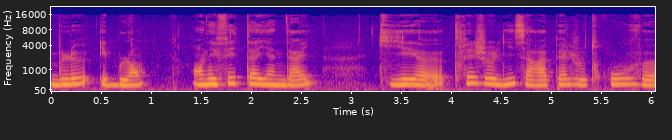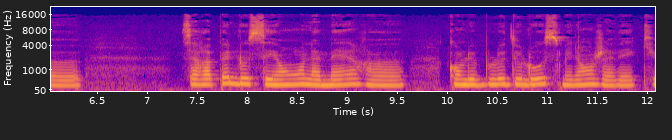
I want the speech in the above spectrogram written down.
bleu et blanc, en effet tie and dye, qui est euh, très joli. Ça rappelle, je trouve, euh, ça rappelle l'océan, la mer, quand le bleu de l'eau se mélange avec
